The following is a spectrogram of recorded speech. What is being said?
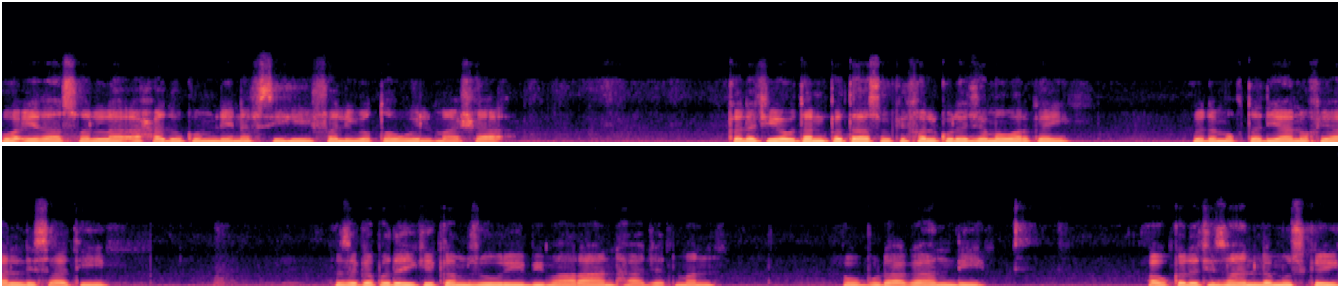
وإذا صلى أحدكم لنفسه فليطول ما شاء کله چې یو تن په تاسو کې خلکو له جمع ورکوي نو د مقتدیانو خیال دې ساتي ځکه په دای کې کمزوري بیماران حاجتمن او بوډاګان دي او کله چې ځان لموس کوي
